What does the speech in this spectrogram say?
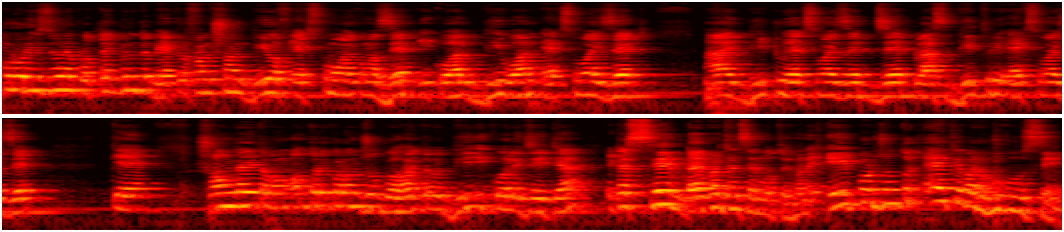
কোনো রিজিয়নে প্রত্যেক বিন্দুতে vector function v of x, y, z equal v1 xyz i v2 xyz z plus v3 xyz k সংজ্ঞায়িত এবং অন্তরীকরণ যোগ্য হয়, তবে ভি ইকুয়াল যেটা এটা সেম ডাইভারজেন্সের মতোই মানে এই পর্যন্ত একেবারে হুবহু সেম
